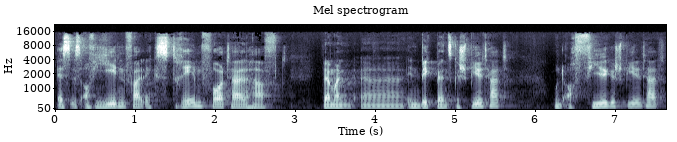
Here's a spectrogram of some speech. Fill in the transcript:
es ist auf jeden Fall extrem vorteilhaft, wenn man äh, in Big Bands gespielt hat und auch viel gespielt hat.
